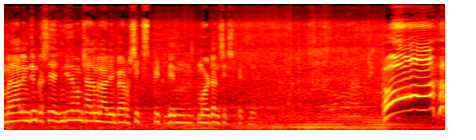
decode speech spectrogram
malalim din kasi, hindi naman masyado malalim pero 6 feet din, more than 6 feet din. Oh!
